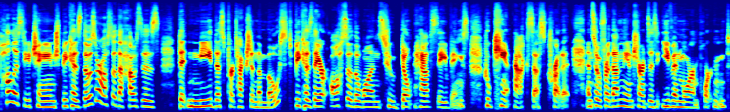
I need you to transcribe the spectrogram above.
policy change because those are also the houses that need this protection the most because they are also the ones who don't have savings, who can't access credit. And so for them, the insurance is even more important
